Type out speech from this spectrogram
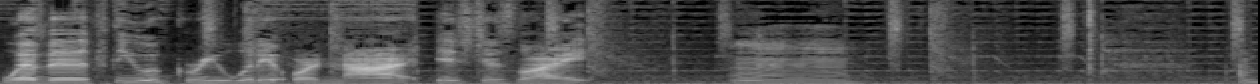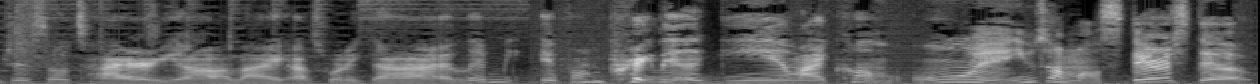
Whether if you agree with it or not, it's just like, mm, I'm just so tired, y'all. Like, I swear to God, let me, if I'm pregnant again, like, come on. You talking about stair step.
